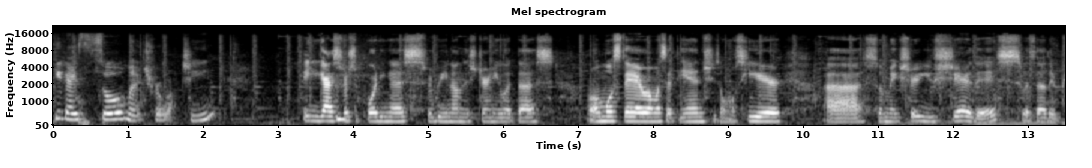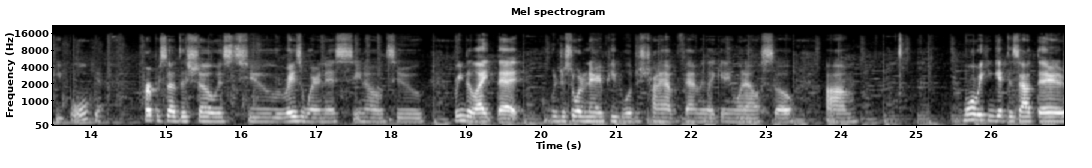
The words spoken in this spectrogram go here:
Thank you guys so much for watching. Thank you guys for supporting us, for being on this journey with us. We're almost there. We're almost at the end. She's almost here. Uh, so make sure you share this with other people. Yes. Purpose of this show is to raise awareness, you know, to bring to light that we're just ordinary people just trying to have a family like anyone else. So, um, more we can get this out there,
